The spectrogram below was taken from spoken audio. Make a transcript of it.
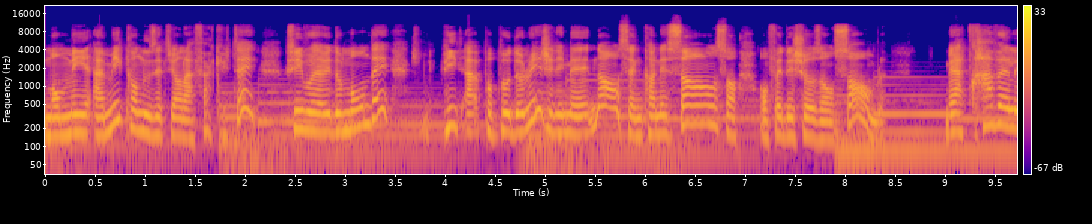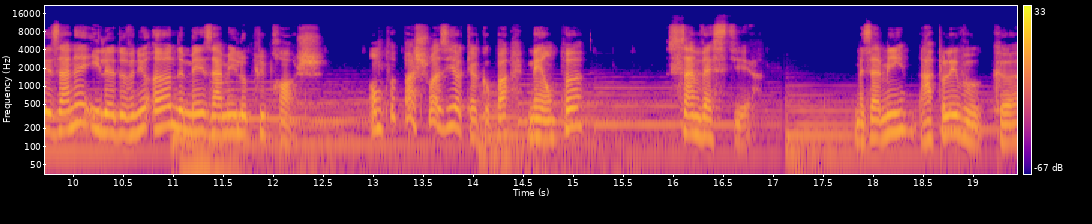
mon meilleur ami quand nous étions à la faculté. Si vous avez demandé à propos de lui, j'ai dit, mais non, c'est une connaissance, on, fait des choses ensemble. Mais à travers les années, il est devenu un de mes amis le plus proches. On ne peut pas choisir quelque part, mais on peut s'investir. Mes amis, rappelez-vous que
